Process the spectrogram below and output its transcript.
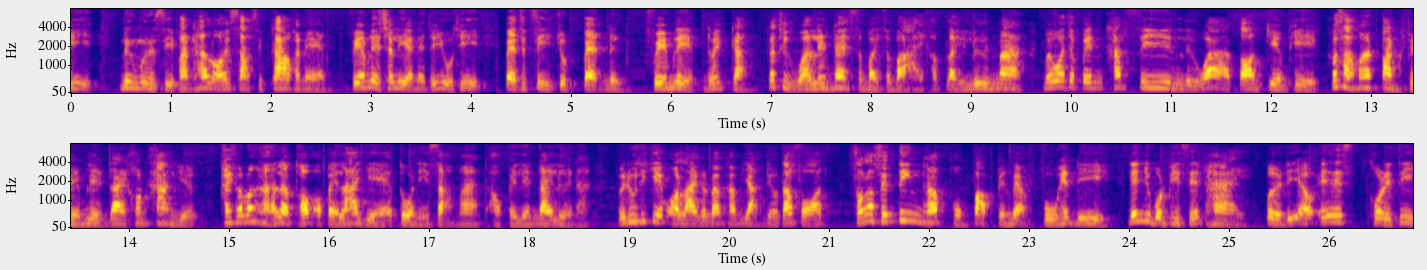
ที่ 14,539 คะแนน เฟรมเรทเฉลี่ยเนี่ยจะอยู่ที่ 84.81 เฟรมเรทด้วยกัน ก็ถือว่าเล่นได้สบายๆครับไหลลื่นมาก ไม่ว่าจะเป็นคัตซีนหรือว่าตอนเกมเพลย์ก็สามารถปั่นเฟรมเรทได้ค่อนข้างเยอะ ใครกำลังหาแล็ปท็อปเอาไปล่าแย้ตัวนี้สามารถเอาไปเล่นได้เลยนะ ไปดูที่เกมออนไลน์กันบ้างครับอย่าง Delta Force สำหรับเซตติ้งครับผมปรับเป็นแบบ Full HD เล่นอยู่บน Preset High เปิด DLSS Quality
